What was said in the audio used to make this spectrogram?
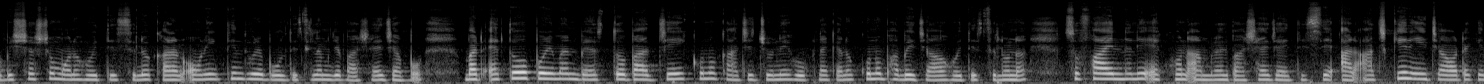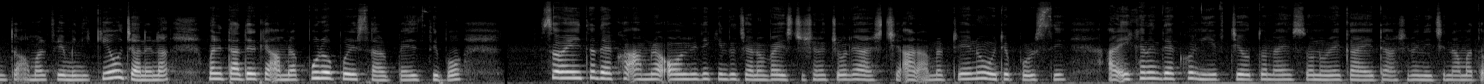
অবিশ্বাস্য মনে হইতেছিল, কারণ অনেক দিন ধরে বলতেছিলাম যে বাসায় যাব। বাট এত পরিমাণ ব্যস্ত বা যে কোনো কাজের জন্যই হোক না কেন কোনোভাবেই যাওয়া হইতেছিল না। সো ফাইনালি এখন আমরা বাসায় যাইতেছি। আর আজকের এই যাওয়াটা কিন্তু আমার ফ্যামিলি কেউ জানে না। মানে তাদেরকে আমরা পুরোপুরি সারপ্রাইজ দিব। সো এই তো দেখো, আমরা অলরেডি কিন্তু জেনোভা স্টেশনে চলে আসছি আর আমরা ট্রেনও উঠে পড়ছি। আর এখানে দেখো লিফট যেহেতু নাই সোনুরে গাড়িটা আসলে নিচে নামাতে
